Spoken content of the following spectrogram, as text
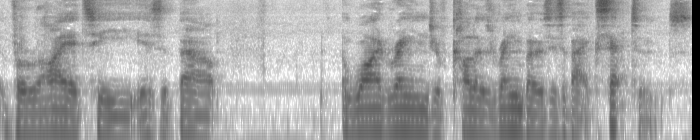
variety. Is about a wide range of colors, rainbows. Is about acceptance.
